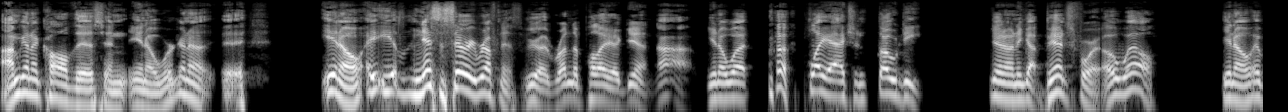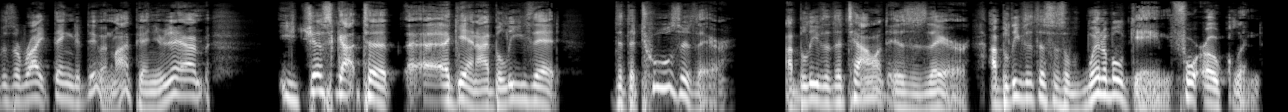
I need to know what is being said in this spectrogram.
I'm going to call this and, you know, we're going to, uh, you know, necessary roughness. Yeah, run the play again. Ah, you know what? play action, throw deep. You know, and he got benched for it. Oh well, you know, it was the right thing to do, in my opinion. Yeah, you just got to. Uh, again, I believe that that the tools are there. I believe that the talent is there. I believe that this is a winnable game for Oakland,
